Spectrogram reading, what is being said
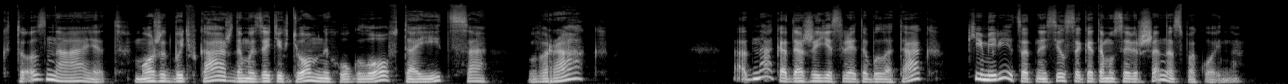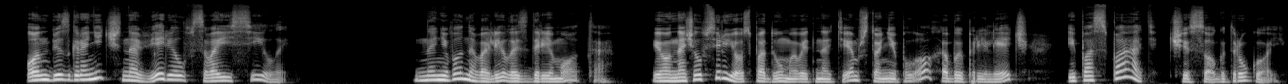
Кто знает, может быть, в каждом из этих темных углов таится враг. Однако, даже если это было так, кемериец относился к этому совершенно спокойно. Он безгранично верил в свои силы. На него навалилась дремота, и он начал всерьез подумывать над тем, что неплохо бы прилечь и поспать часок-другой.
